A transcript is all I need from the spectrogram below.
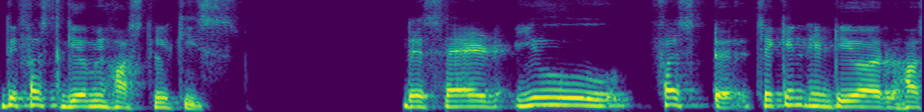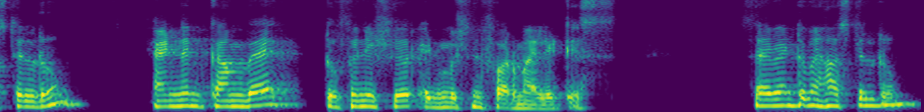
They first gave me hostel keys. They said you first check in into your hostel room and then come back to finish your admission formalities. So i went to my hostel room.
